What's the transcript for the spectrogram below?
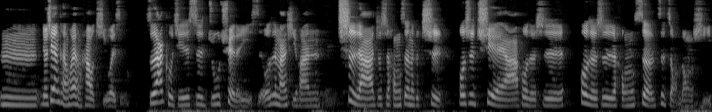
嗯，有些人可能会很好奇为什么苏达库其实是朱雀的意思，我是蛮喜欢赤啊，就是红色那个赤，或是雀啊，或者是或者是红色这种东西，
